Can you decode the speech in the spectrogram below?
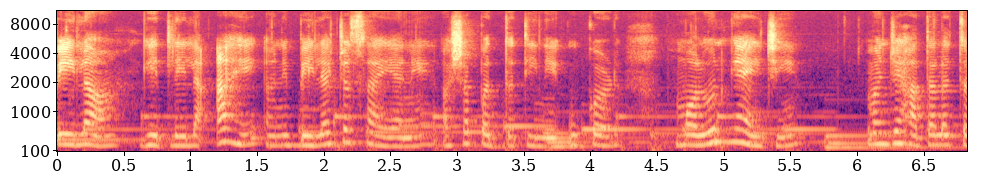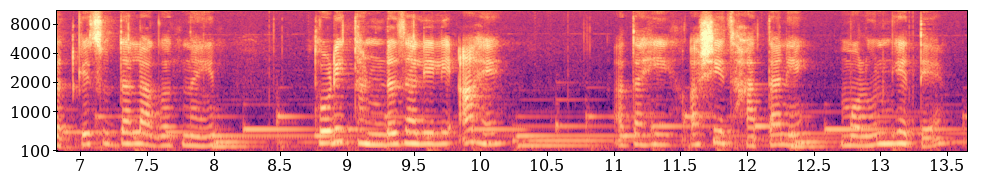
पेला घेतलेला आहे आणि पेल्याच्या साह्याने अशा पद्धतीने उकड मळून घ्यायची. म्हणजे हाताला चटकेसुद्धा लागत नाहीत. थोडी थंड झालेली आहे. आता ही अशीच हाताने मळून घेते.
